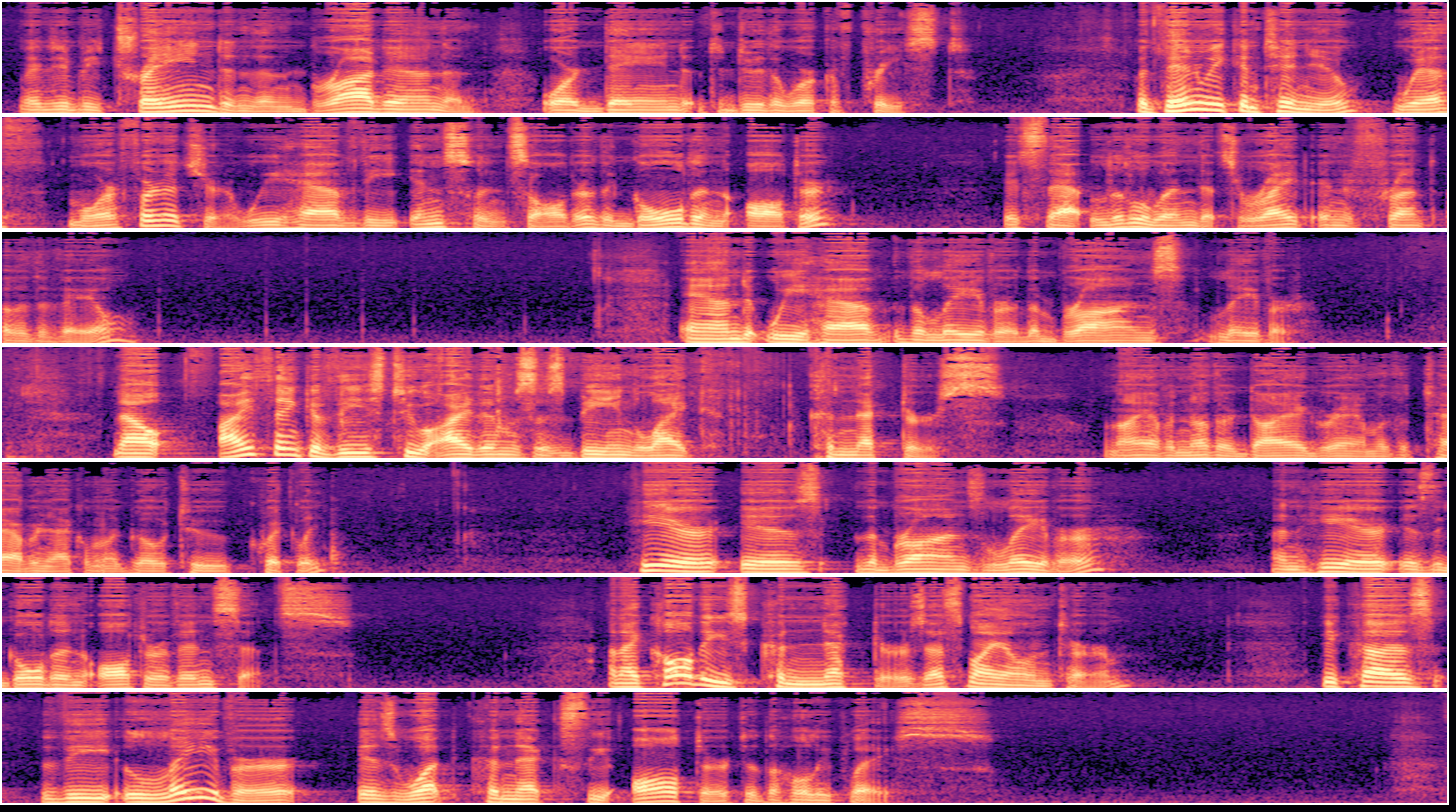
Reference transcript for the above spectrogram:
They need to be trained and then brought in and ordained to do the work of priest. But then we continue with more furniture. We have the incense altar, the golden altar. It's that little one that's right in front of the veil. And we have the laver, the bronze laver. Now, I think of these two items as being like connectors. And I have another diagram of the tabernacle I'm going to go to quickly. Here is the bronze laver, and here is the golden altar of incense. And I call these connectors, that's my own term, because the laver is what connects the altar to the holy place.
